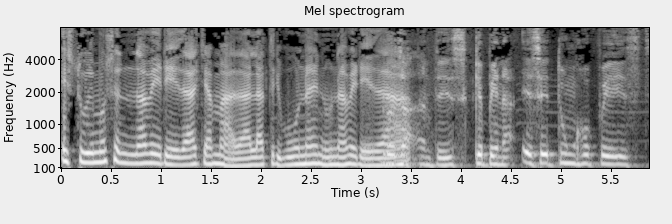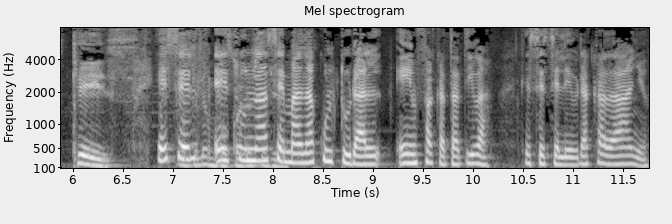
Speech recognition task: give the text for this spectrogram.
estuvimos en una vereda llamada La Tribuna, en una vereda... Rosa, antes, qué pena, ese Tunjo Fest, ¿qué es? Es, el, es una semana cultural en Facatativá que se celebra cada año.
